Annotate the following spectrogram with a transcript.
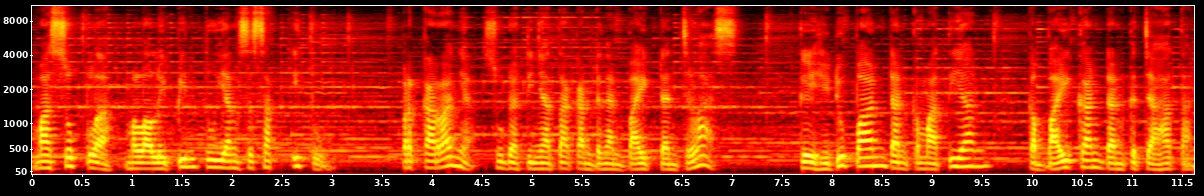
masuklah melalui pintu yang sesak itu. Perkaranya sudah dinyatakan dengan baik dan jelas. Kehidupan dan kematian, kebaikan dan kejahatan,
